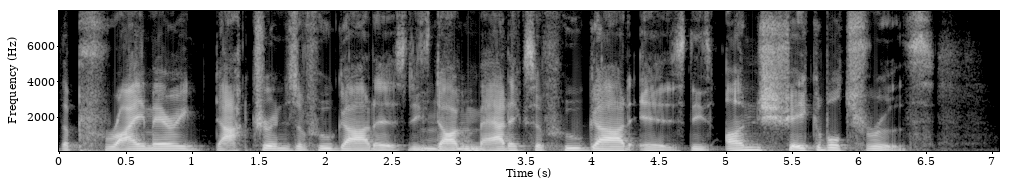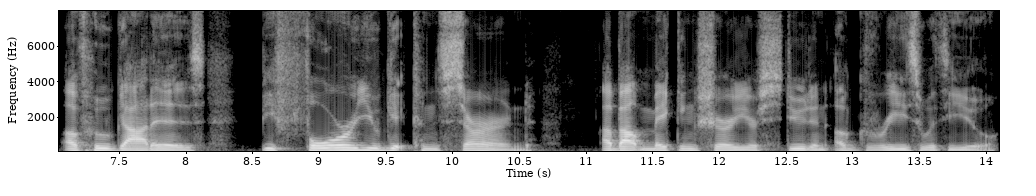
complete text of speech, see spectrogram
the primary doctrines of who God is, these mm-hmm. dogmatics of who God is, these unshakable truths of who God is before you get concerned about making sure your student agrees with you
